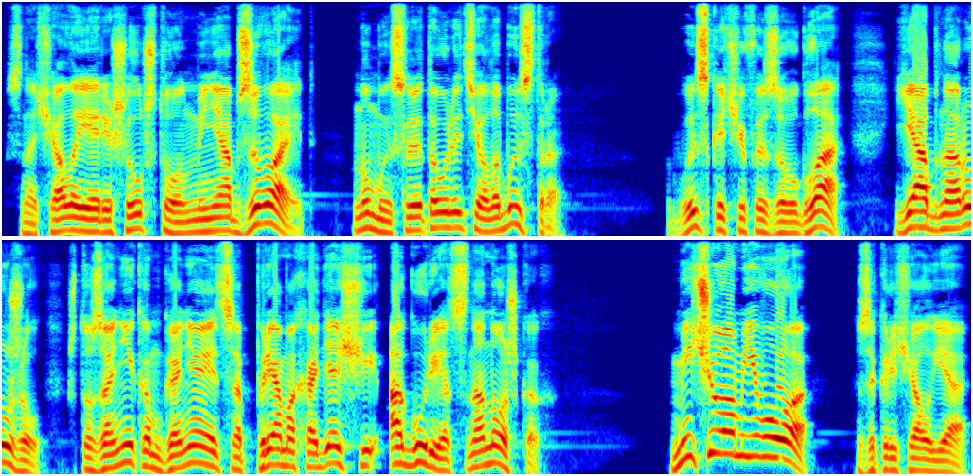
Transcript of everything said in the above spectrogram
Сначала я решил, что он меня обзывает, но мысль эта улетела быстро. Выскочив из-за угла, я обнаружил, что за Ником гоняется прямоходящий огурец на ножках. «Мечом его!» — закричал я.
